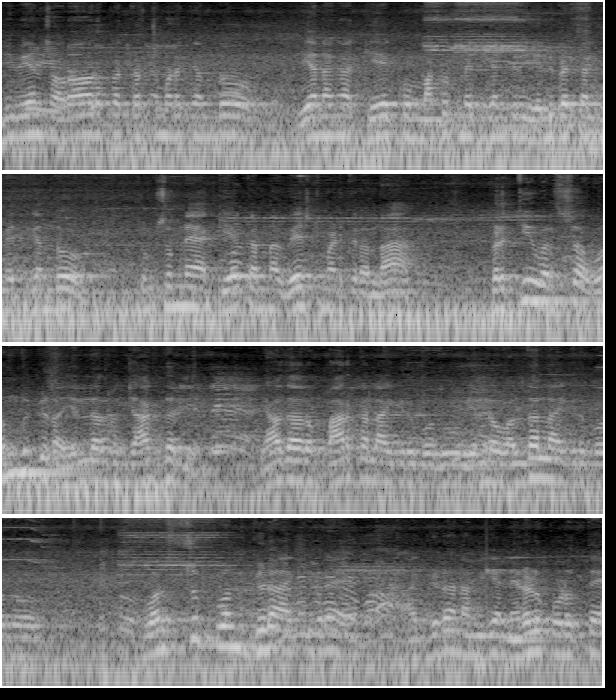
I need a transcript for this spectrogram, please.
ನೀವೇನು ಸಾವಿರಾರು ರೂಪಾಯಿ ಖರ್ಚು ಮಾಡ್ಕೊಂಡು ಏನಂಗ ಕೇಕು ಮಕ್ಕಳು ಮೆತ್ಕೊಂತೀರಿ ಎಲ್ಲಿ ಬೇಕಲ್ಲಿ ಮೆತ್ಕೊಂಡು ಸುಮ್ಮ ಸುಮ್ಮನೆ ಆ ಕೇಕನ್ನು ವೇಸ್ಟ್ ಮಾಡ್ತಿರಲ್ಲ? ಪ್ರತಿ ವರ್ಷ ಒಂದು ಗಿಡ ಎಲ್ಲಾದ್ರೂ ಜಾಗದಲ್ಲಿ ಯಾವುದಾದ್ರು ಪಾರ್ಕಲ್ಲಾಗಿರ್ಬೋದು ಎಲ್ಲೋ ಹೊಲದಲ್ಲಾಗಿರ್ಬೋದು ವರ್ಷಕ್ಕೆ ಒಂದು ಗಿಡ ಹಾಕಿದರೆ ಆ ಗಿಡ ನಮಗೆ ನೆರಳು ಕೊಡುತ್ತೆ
